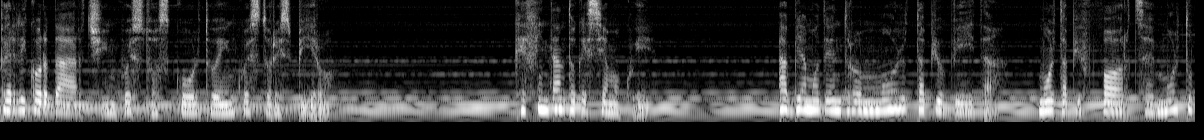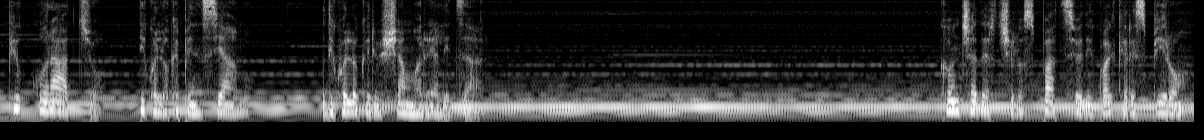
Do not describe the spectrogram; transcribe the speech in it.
per ricordarci in questo ascolto e in questo respiro che fin tanto che siamo qui abbiamo dentro molta più vita, molta più forza e molto più coraggio di quello che pensiamo o di quello che riusciamo a realizzare. Concederci lo spazio di qualche respiro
